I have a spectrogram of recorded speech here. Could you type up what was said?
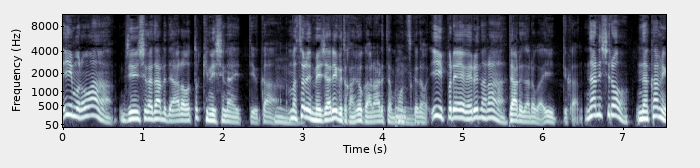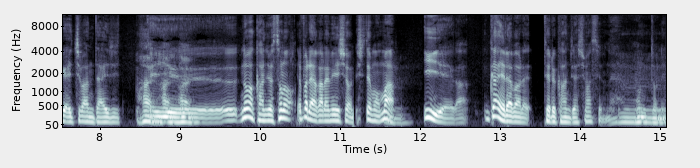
いいものは人種が誰であろうと気にしないっていうか、うん。まあそれメジャーリーグとかによくあられてると思うんですけど、いいプレーヤーがいるなら誰だろうがいいっていうか何しろ中身が一番大事ってはいうのは感じます。そのやっぱりアカデミー賞にしてもまあ、うんいい。映画が選ばれてる感じがしますよね。本当に。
